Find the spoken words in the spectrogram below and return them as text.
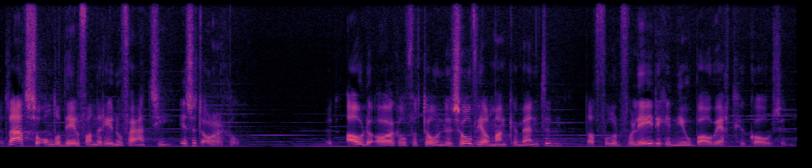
Het laatste onderdeel van de renovatie is het orgel. Het oude orgel vertoonde zoveel mankementen dat voor een volledige nieuwbouw werd gekozen.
